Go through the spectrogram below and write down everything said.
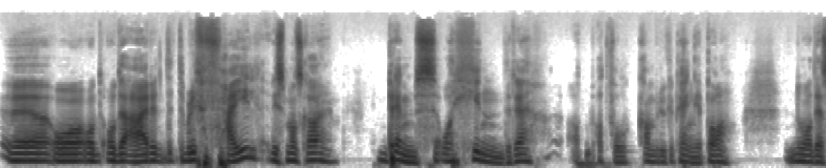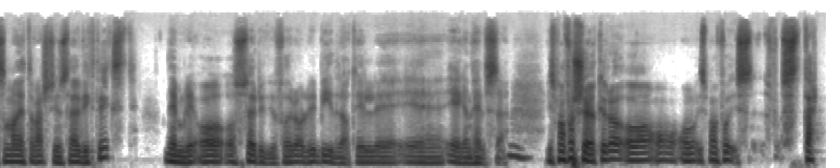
Eh, og, og det, er, det, blir feil hvis man skal bremse og hindre at, at folk kan bruke penger på noe av det som man etter hvert syns er viktigst nemlig å, å, sørge for å bidra til eh, egen helse. Mm. Hvis man forsøker å, å, å hvis man for, sterkt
